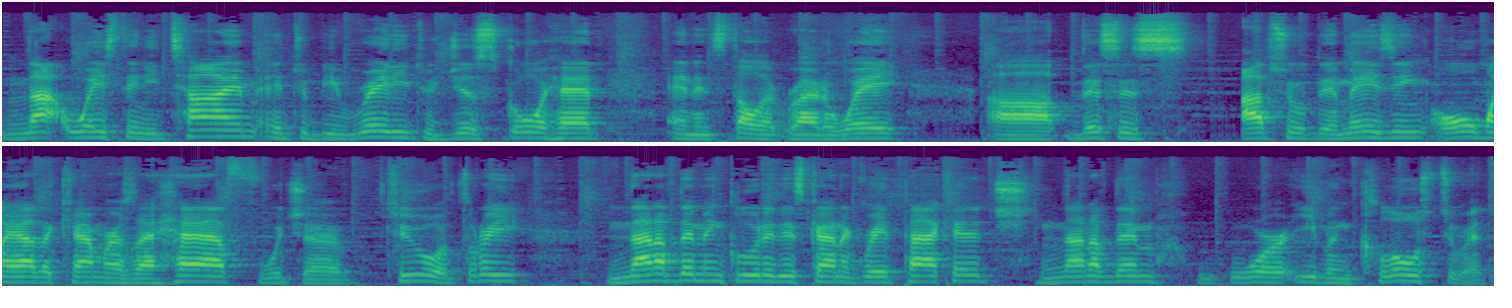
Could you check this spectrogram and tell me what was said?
not waste any time and to be ready to just go ahead and install it right away. Uh, this is absolutely amazing. All my other cameras I have, which are two or three, none of them included this kind of great package. None of them were even close to it.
